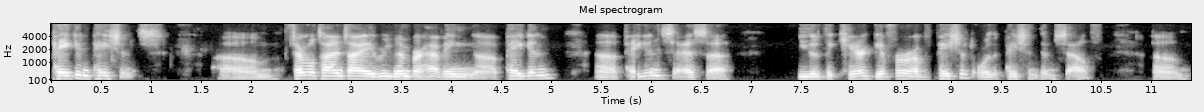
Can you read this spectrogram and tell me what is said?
pagan patients. Um, several times I remember having uh, pagan uh, pagans as uh, either the caregiver of a patient or the patient themselves. Um,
